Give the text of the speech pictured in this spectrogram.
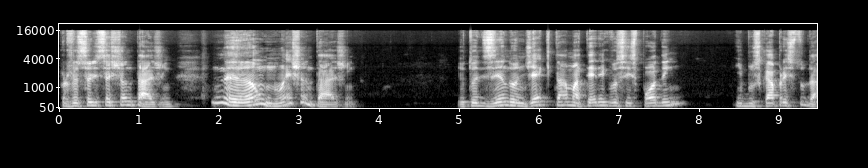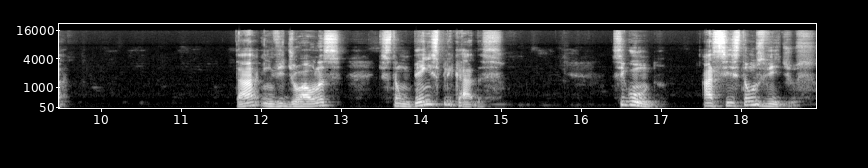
Professor, isso é chantagem. Não, não é chantagem. Eu estou dizendo onde é que está a matéria que vocês podem ir buscar para estudar. Tá? Em videoaulas que estão bem explicadas. Segundo, assistam os vídeos.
